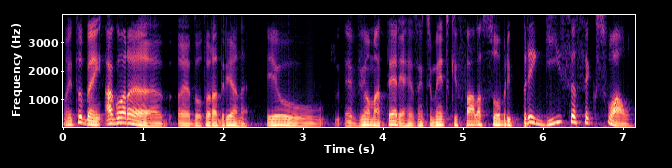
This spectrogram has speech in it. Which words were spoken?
Muito bem. Agora, é, doutora Adriana, eu é, vi uma matéria recentemente que fala sobre preguiça sexual.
